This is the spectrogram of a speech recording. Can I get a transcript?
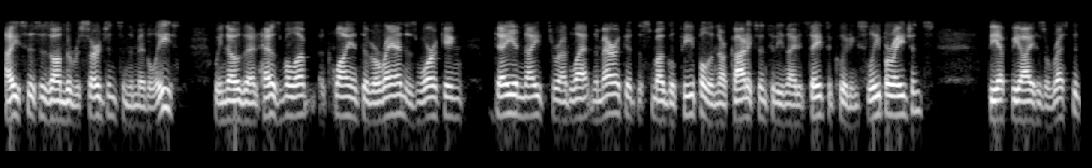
ISIS is on the resurgence in the Middle East. We know that Hezbollah, a client of Iran, is working day and night throughout Latin America to smuggle people and narcotics into the United States, including sleeper agents. The FBI has arrested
